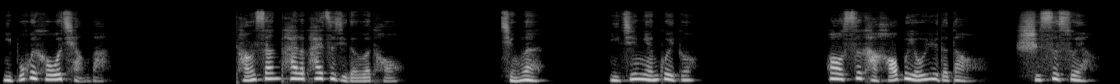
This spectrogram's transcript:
你不会和我抢吧？唐三拍了拍自己的额头，请问，你今年贵庚？奥斯卡毫不犹豫的道。十四岁啊？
